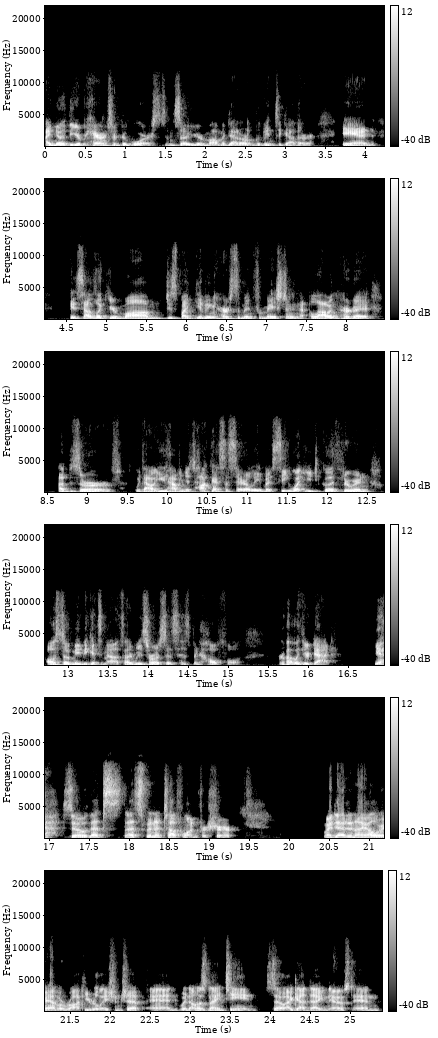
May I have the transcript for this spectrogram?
I know that your parents are divorced, and so your mom and dad aren't living together. And it sounds like your mom, just by giving her some information, and allowing her to observe without you having to talk necessarily, but see what you go through and also maybe get some outside resources has been helpful. What about with your dad? Yeah, so that's that's been a tough one for sure. My dad and I already have a rocky relationship, and when I was 19, so I got diagnosed, and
